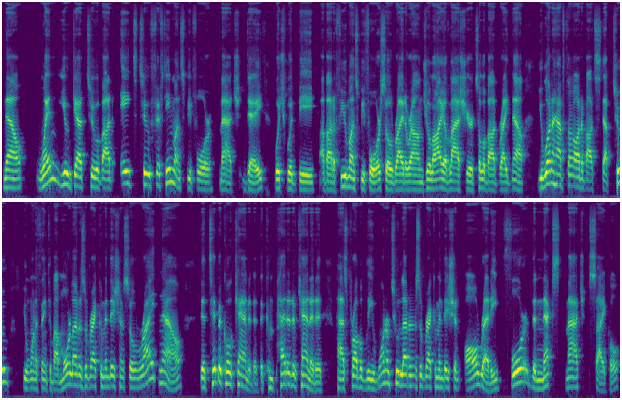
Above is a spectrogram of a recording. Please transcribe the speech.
Now, when you get to about eight to 15 months before match day, which would be about a few months before, so right around July of last year till about right now, you want to have thought about step two. You want to think about more letters of recommendation. So, right now, the typical candidate, the competitive candidate, has probably one or two letters of recommendation already for the next match cycle.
